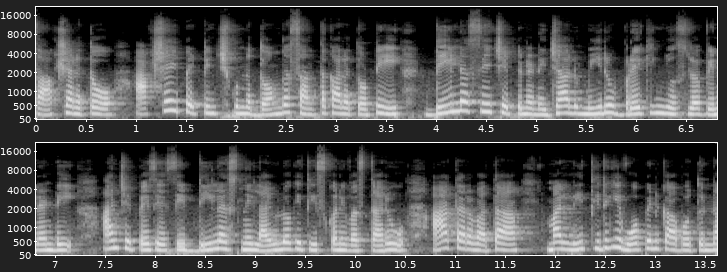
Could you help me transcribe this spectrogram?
సాక్ష్యాలతో అక్షయ్ పెట్టించుకున్న దొంగ సంతకాలతోటి డీలర్సే చెప్పిన నిజాలు మీరు బ్రేకింగ్ న్యూస్లో వినండి అని చెప్పేసేసి డీలర్స్ని లైవ్లోకి తీసుకొని వస్తారు. ఆ తర్వాత మళ్ళీ తిరిగి ఓపెన్ కాబోతున్న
